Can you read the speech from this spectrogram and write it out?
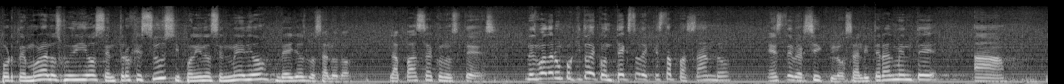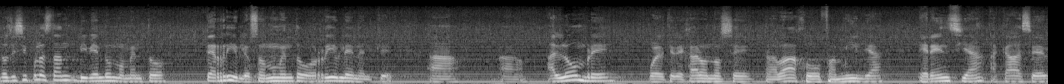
Por temor a los judíos entró Jesús y poniéndose en medio de ellos los saludó. La paz con ustedes. Les voy a dar un poquito de contexto de qué está pasando en este versículo. O sea, literalmente ah, los discípulos están viviendo un momento terrible, o sea, un momento horrible en el que ah, ah, al hombre por el que dejaron, no sé, trabajo, familia, herencia, acaba de ser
